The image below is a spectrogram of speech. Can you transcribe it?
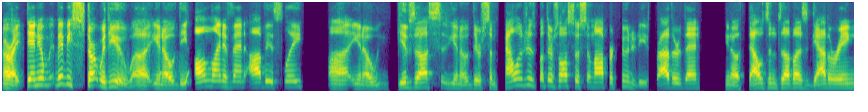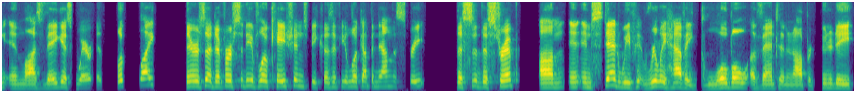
All right, Daniel, maybe start with you. Uh, you know, the online event obviously, uh, you know, gives us, you know, there's some challenges, but there's also some opportunities rather than, you know, thousands of us gathering in Las Vegas where it looks like there's a diversity of locations because if you look up and down the street, the, the strip, um, instead we really have a global event and an opportunity.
